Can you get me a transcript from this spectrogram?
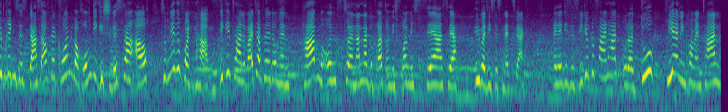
Übrigens ist das auch der Grund, warum die Geschwister auch zu mir gefunden haben. Digitale Weiterbildungen haben uns zueinander gebracht und ich freue mich sehr, sehr über dieses Netzwerk. Wenn dir dieses Video gefallen hat oder du hier in den Kommentaren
